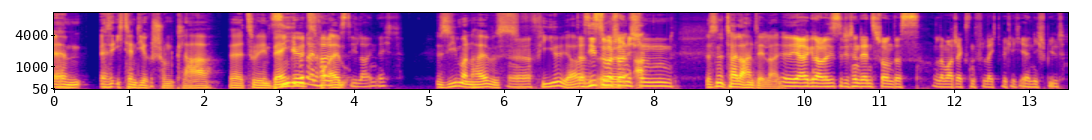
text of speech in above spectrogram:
Ähm, also ich tendiere schon klar äh, zu den Bengals. Siebeneinhalb vor allem, ist die Line, echt? Siebeneinhalb ist ja. viel, ja. Da siehst du äh, wahrscheinlich schon. Das ist eine Tyler Huntley-Line. Äh, ja, genau, da siehst du die Tendenz schon, dass Lamar Jackson vielleicht wirklich eher nicht spielt.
